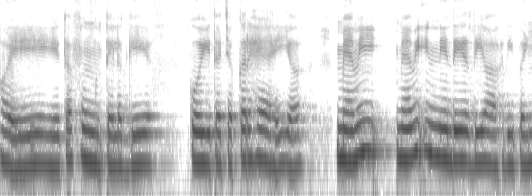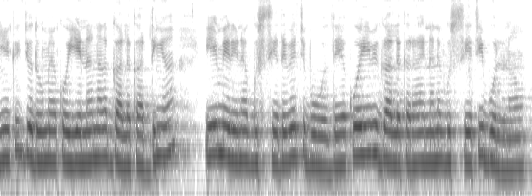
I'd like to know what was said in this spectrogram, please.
ਹਾਏ, ਇਹ ਤਾਂ ਫੋਨ ਤੇ ਲੱਗੇ ਆ। ਕੋਈ ਤਾਂ ਚੱਕਰ ਹੈ ਹੀ ਆ। ਮੈਂ ਵੀ ਮੈਂ ਵੀ ਇੰਨੇ ਦੇਰ ਦੀ ਆਖਦੀ ਪਈ ਆ ਕਿ ਜਦੋਂ ਮੈਂ ਕੋਈ ਇਹਨਾਂ ਨਾਲ ਗੱਲ ਕਰਦੀ ਆ, ਇਹ ਮੇਰੇ ਨਾਲ ਗੁੱਸੇ ਦੇ ਵਿੱਚ ਬੋਲਦੇ ਆ। ਕੋਈ ਵੀ ਗੱਲ ਕਰਾਂ, ਇਹਨਾਂ ਨੇ ਗੁੱਸੇ 'ਚ ਹੀ ਬੋਲਣਾ ਵਾ।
